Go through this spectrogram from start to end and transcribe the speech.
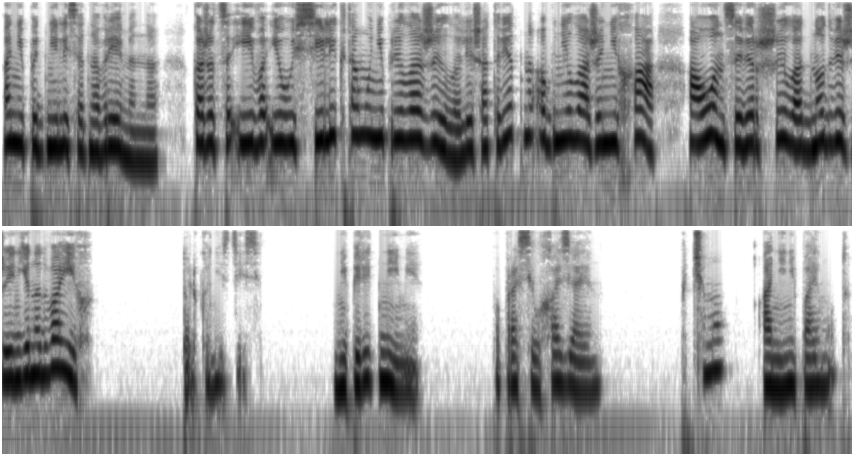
Они поднялись одновременно. Кажется, Ива и усилий к тому не приложила, лишь ответно обняла жениха, а он совершил одно движение на двоих. Только не здесь, не перед ними. —— попросил хозяин. «Почему?» «Они не поймут».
